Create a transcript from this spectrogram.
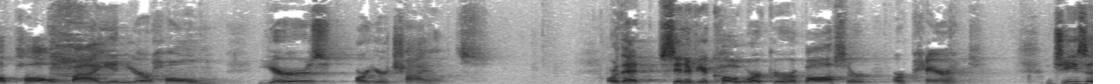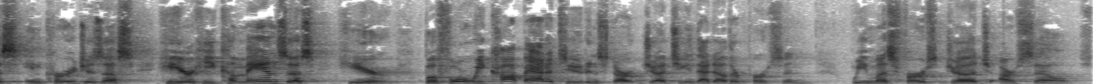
appalled by in your home? Yours or your child's? Or that sin of your coworker or boss or, or parent? Jesus encourages us here. He commands us here. Before we cop attitude and start judging that other person, we must first judge ourselves.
